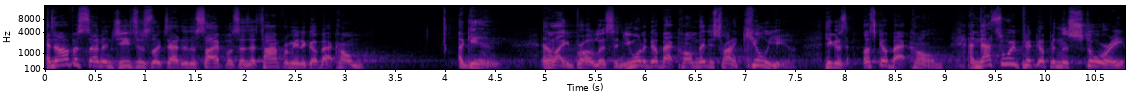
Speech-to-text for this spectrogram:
And all of a sudden, Jesus looks at the disciples and says, It's time for me to go back home again. And they're like, Bro, listen, you want to go back home? They just try to kill you. He goes, Let's go back home. And that's what we pick up in the story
